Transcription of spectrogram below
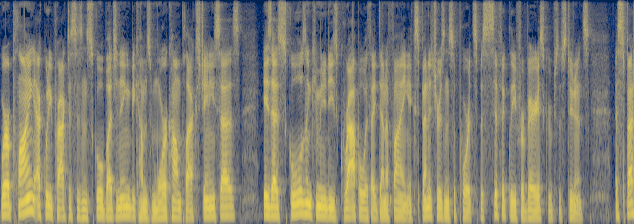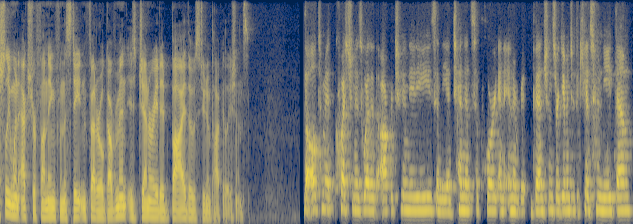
Where applying equity practices in school budgeting becomes more complex, Janie says, is as schools and communities grapple with identifying expenditures and support specifically for various groups of students especially when extra funding from the state and federal government is generated by those student populations. The ultimate question is whether the opportunities and the attendant support and interventions are given to the kids who need them.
